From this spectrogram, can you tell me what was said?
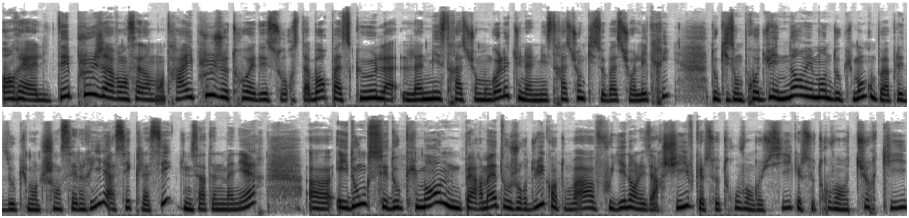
En réalité, plus j'avançais dans mon travail, plus je trouvais des sources. D'abord parce que l'administration mongole est une administration qui se base sur l'écrit. Donc, ils ont produit énormément de documents qu'on peut appeler des documents de chancellerie, assez classiques d'une certaine manière. Euh, et donc, ces documents documents nous permettent aujourd'hui, quand on va fouiller dans les archives, qu'elles se trouvent en Russie, qu'elles se trouvent en Turquie,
